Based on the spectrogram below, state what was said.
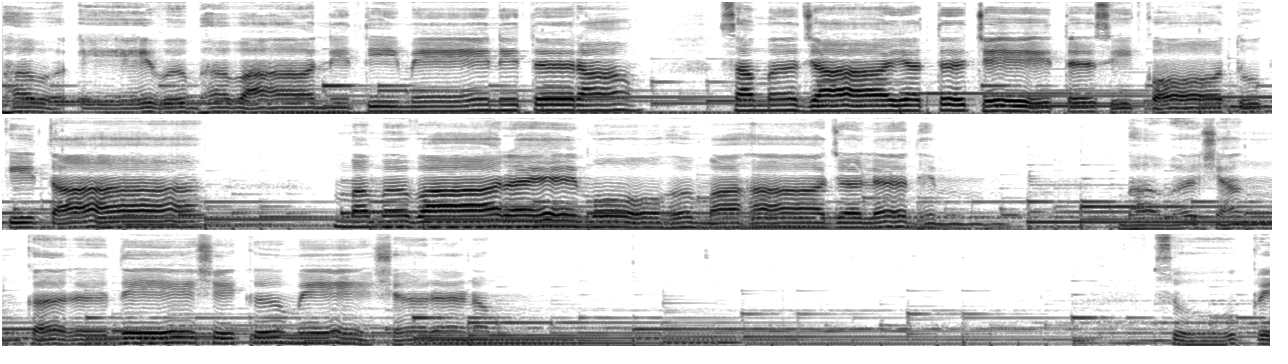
भव एव भवानिति मे नितरां समजायत चेतसि कौतुकिता। मम वारय मोहमहाजलधिं भवशङ्कर देशिक मे शरणम् सुकृतेऽधिकृते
